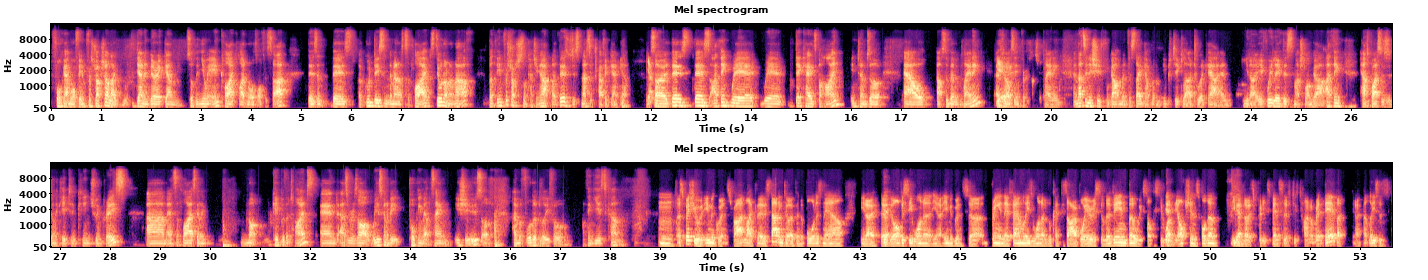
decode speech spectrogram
fork out more for infrastructure, like down in Berwick, down sort of the newer end, Clyde, Clyde North Officer, there's a, there's a good, decent amount of supply, still not enough, but the infrastructure's not catching up. Like there's just massive traffic down here. Yeah. So there's there's I think we're we're decades behind in terms of our our suburban planning as yeah. well as infrastructure planning, and that's an issue for government, for state government in particular, to work out. And you know, if we leave this much longer, I think house prices are going to keep to continue to increase um, and supply is going to not keep with the times. And as a result, we're just going to be talking about the same issues of home affordability for, I think, years to come. Mm, especially with immigrants, right? Like they're starting to open the borders now. You know, they, yeah. they obviously want to, you know, immigrants uh, bring in their families, want to look at desirable areas to live in. Berwick's obviously yeah. one of the options for them, even yeah. though it's pretty expensive to kind of rent there. But, you know, at least it's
